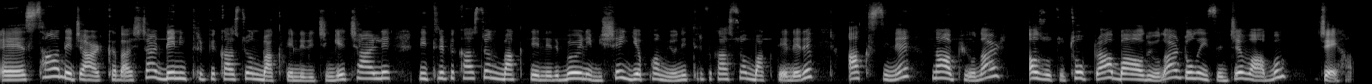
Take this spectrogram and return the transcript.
ee, sadece arkadaşlar denitrifikasyon bakterileri için geçerli. Nitrifikasyon bakterileri böyle bir şey yapamıyor. Nitrifikasyon bakterileri aksine ne yapıyorlar? Azotu toprağa bağlıyorlar. Dolayısıyla cevabım Ceyhan.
